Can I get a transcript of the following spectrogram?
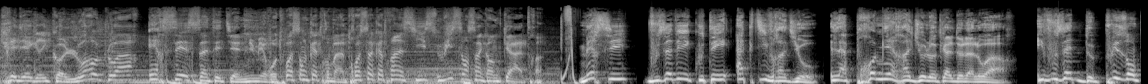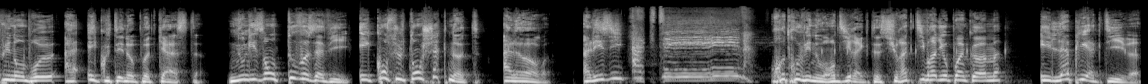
Crédit Agricole Loire-Haute-Loire, RCS Saint-Etienne numéro 380 386 854. Merci. Vous avez écouté Active Radio, la première radio locale de la Loire. Et vous êtes de plus en plus nombreux à écouter nos podcasts. Nous lisons tous vos avis et consultons chaque note. Alors, allez-y. Active. Retrouvez-nous en direct sur activeradio.com et l'appli Active.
